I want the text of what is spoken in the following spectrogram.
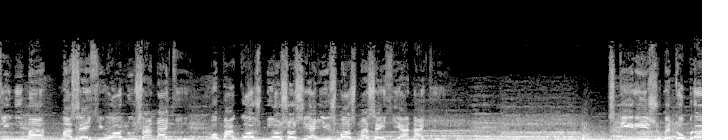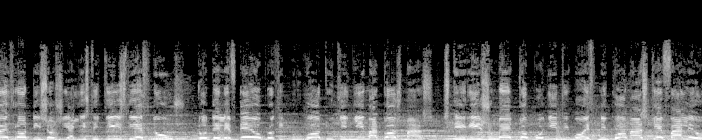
κίνημα μας έχει όλους ανάγκη. Ο παγκόσμιος σοσιαλισμός μας έχει ανάγκη. Στηρίζουμε τον πρόεδρο της Σοσιαλιστικής Διεθνούς, τον τελευταίο πρωθυπουργό του κινήματός μας. Στηρίζουμε το πολύτιμο εθνικό μας κεφάλαιο.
